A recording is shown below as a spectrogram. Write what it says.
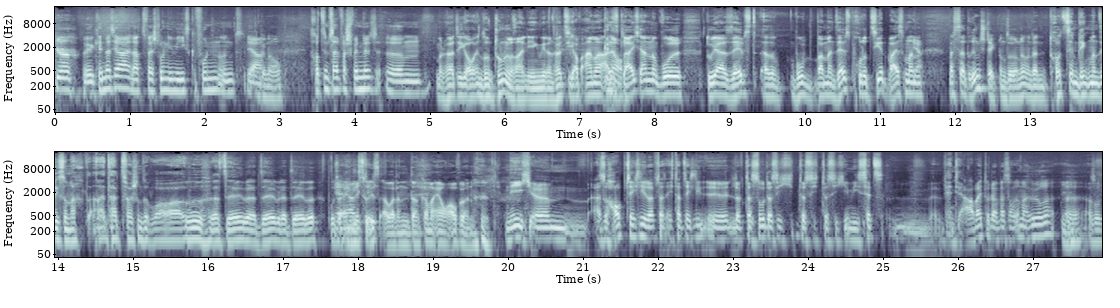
Ja. Wir kennen das ja, nach zwei Stunden irgendwie nichts gefunden und ja, Genau. Trotzdem Zeit verschwendet. Ähm, Man hört sich auch in so einen Tunnel rein irgendwie. Dann hört sich auf einmal Genau. alles gleich an, obwohl du ja selbst, also wo, weil man selbst produziert, weiß man, Ja. was da drin steckt und so. Ne? Und dann trotzdem denkt man sich so nach anderthalb, zwei Stunden so, boah, dasselbe, dasselbe, dasselbe, wo es Ja, eigentlich ja, nicht so ist, aber dann, dann kann man ja auch aufhören. Nee, ich, ähm, also hauptsächlich läuft das echt tatsächlich, äh, läuft das so, dass ich, dass ich, dass ich irgendwie Sets äh, während der Arbeit oder was auch immer höre. Äh, also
